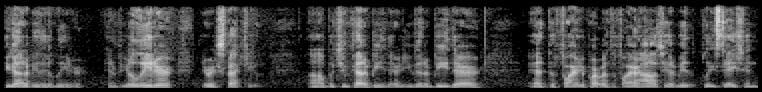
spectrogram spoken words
You got to be the leader. And if you're a leader, they respect you. Uh, but you've got to be there. You've got to be there at the fire department, at the firehouse. You got to be at the police station,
